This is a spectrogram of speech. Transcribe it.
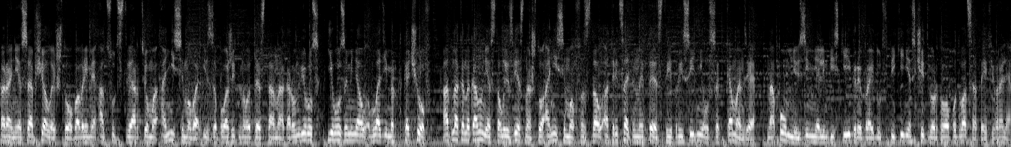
Ранее сообщалось, что во время отсутствия Артема Анисимова из-за положительного теста на коронавирус его заменял Владимир Ткачев. Однако накануне стало известно, что Анисимов сдал отрицательный тест и присоединился к команде. Напомню, зимние Олимпийские игры пройдут в Пекине с 4 по 20 февраля.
